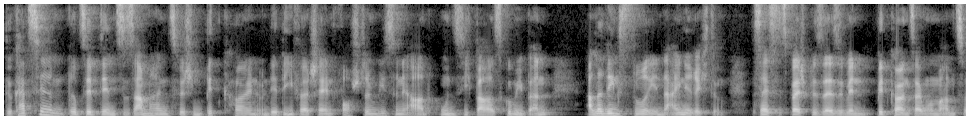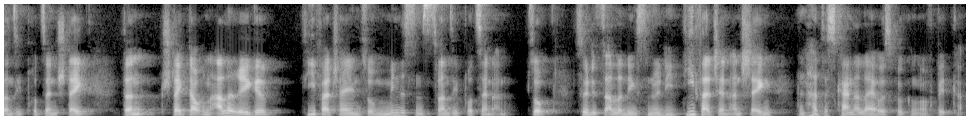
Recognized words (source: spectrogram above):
du kannst dir im Prinzip den Zusammenhang zwischen Bitcoin und der DeFi-Chain vorstellen wie so eine Art unsichtbares Gummiband, allerdings nur in eine Richtung. Das heißt jetzt beispielsweise, wenn Bitcoin, sagen wir mal, um 20% steigt, dann steigt auch in aller Regel DeFi-Chain so mindestens 20% an. So, sollte jetzt allerdings nur die DeFi-Chain ansteigen, dann hat das keinerlei Auswirkungen auf Bitcoin.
